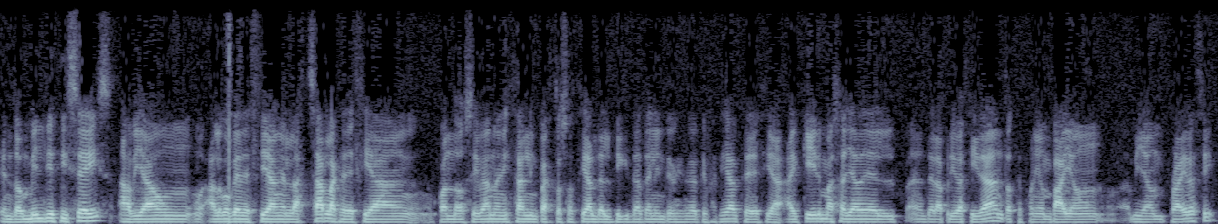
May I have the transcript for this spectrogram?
en 2016 había un, algo que decían en las charlas, que decían cuando se iba a analizar el impacto social del Big Data y la inteligencia artificial, se decía hay que ir más allá de la privacidad, entonces ponían Beyond, Privacy,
